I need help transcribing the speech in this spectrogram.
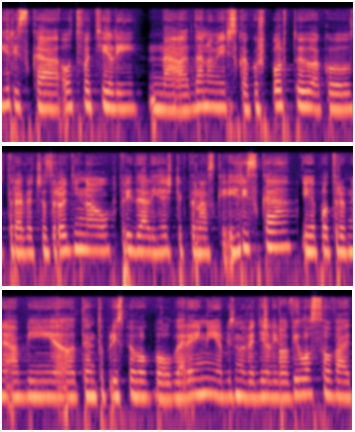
ihriska, odfotili na danom ihrisku, ako športujú, ako strávia čas s rodinou, pridali hashtag Trnavské ihriska. Je potrebné, aby e, tento príspevok bol verejný, aby sme vedeli vylosovať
